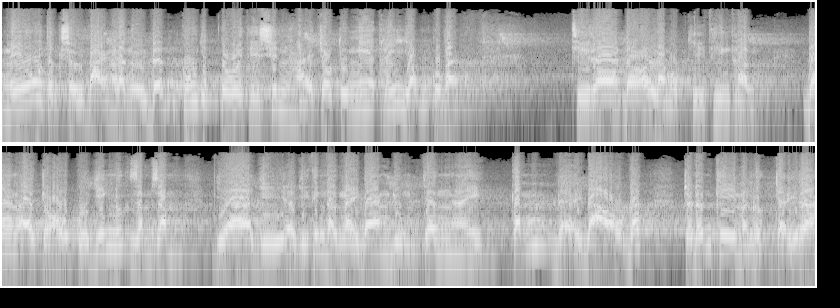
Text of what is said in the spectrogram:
Nếu thực sự bạn là người đến cứu giúp tôi thì xin hãy cho tôi nghe thấy giọng của bạn. Thì ra đó là một vị thiên thần đang ở chỗ của giếng nước dâm dâm và vị à, vị thiên thần này đang dùng chân hay cánh để đào đất cho đến khi mà nước chảy ra.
